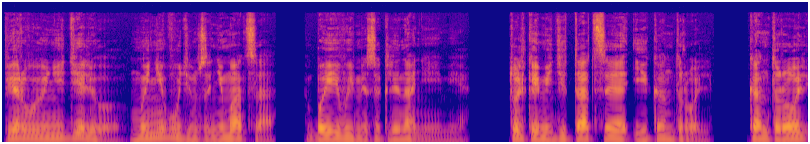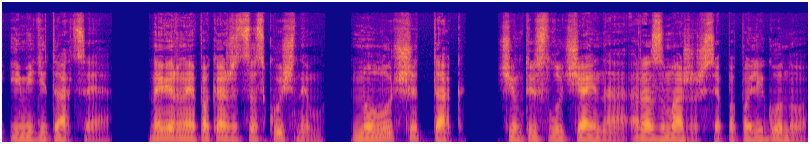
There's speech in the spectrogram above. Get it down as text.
Первую неделю мы не будем заниматься боевыми заклинаниями. Только медитация и контроль. Контроль и медитация. Наверное, покажется скучным, но лучше так, чем ты случайно размажешься по полигону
